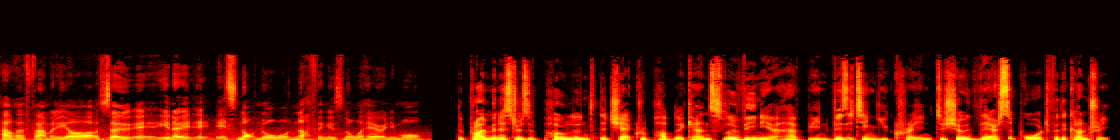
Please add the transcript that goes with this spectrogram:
how her family are. So, it, you know, it, it's not normal. Nothing is normal here anymore. The prime ministers of Poland, the Czech Republic, and Slovenia have been visiting Ukraine to show their support for the country.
